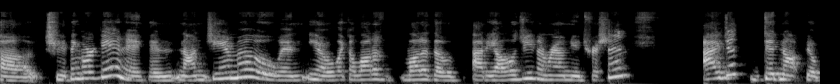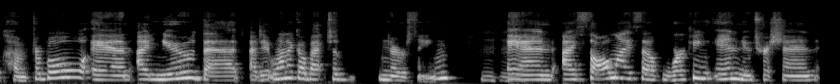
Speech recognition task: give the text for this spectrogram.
uh, choosing organic and non-GMO, and you know, like a lot of a lot of those ideologies around nutrition. I just did not feel comfortable, and I knew that I didn't want to go back to nursing. Mm-hmm. And I saw myself working in nutrition,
